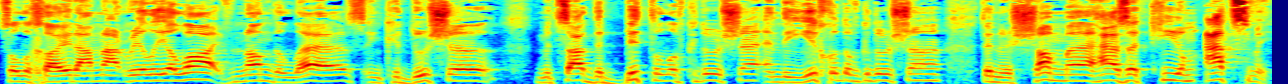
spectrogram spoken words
So l'chayid, I'm not really alive. Nonetheless, in kedusha, mitzad the bittel of kedusha and the yichud of kedusha, the neshama has a kiyum atzmi.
